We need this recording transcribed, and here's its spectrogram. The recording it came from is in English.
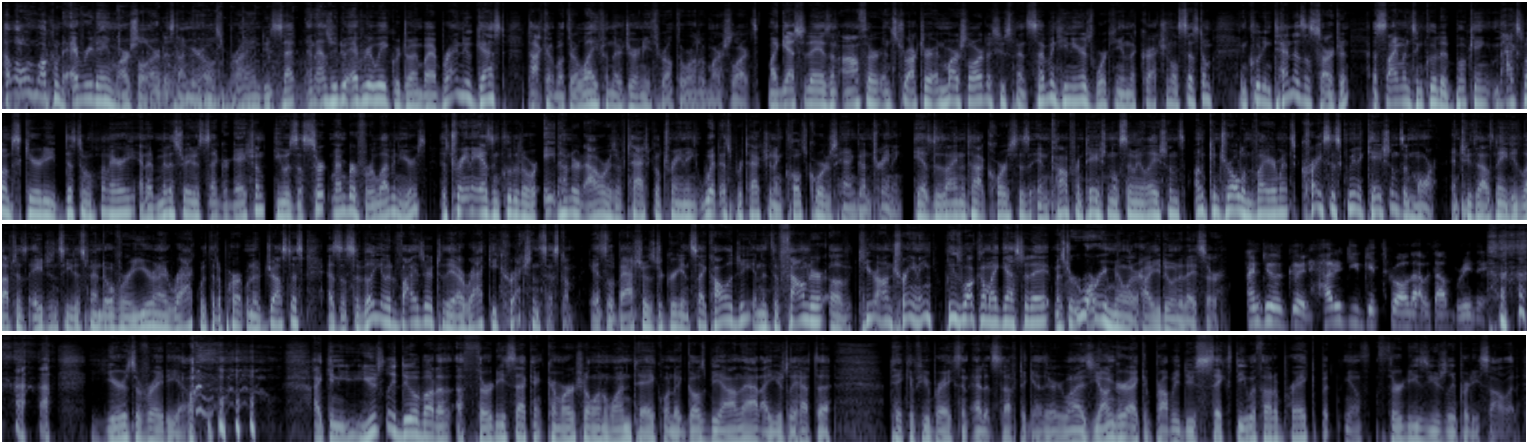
Hello and welcome to Everyday Martial Artist. I'm your host, Brian Doucette, and as we do every week, we're joined by a brand new guest talking about their life and their journey throughout the world of martial arts. My guest today is an author, instructor, and martial artist who spent 17 years working in the correctional system, including 10 as a sergeant. Assignments included booking, maximum security, disciplinary, and administrative segregation. He was a CERT member for 11 years. His training has included over 800 hours of tactical training, witness protection, and close quarters handgun training. He has designed and taught courses in confrontational simulations, uncontrolled environments, crisis communications, and more. In 2008, he left his agency to spend over a year in Iraq with the Department of Justice as a civilian advisor to the Iraqi correction system. He has a bachelor's degree in psychology and is the founder of Chiron Training. Please welcome my guest today, Mr. Rory Miller. How are you doing today, sir? I'm doing good. How did you get through all that without breathing? Years of radio. I can usually do about a, a 30 second commercial in one take. When it goes beyond that, I usually have to take a few breaks and edit stuff together. When I was younger, I could probably do 60 without a break, but you know, 30 is usually pretty solid.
